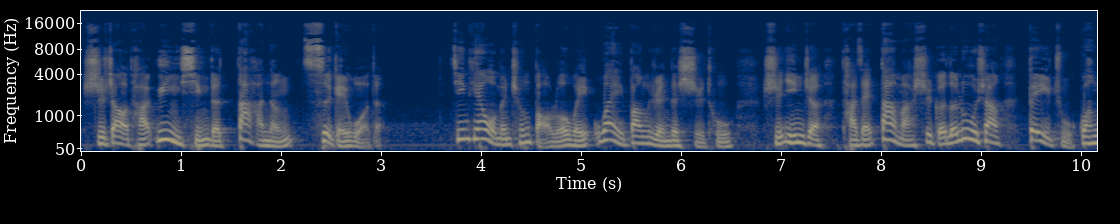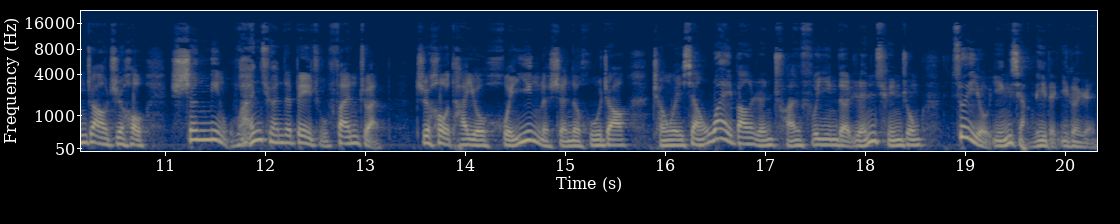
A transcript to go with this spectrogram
是照他运行的大能赐给我的。”今天我们称保罗为外邦人的使徒，是因着他在大马士革的路上被主光照之后，生命完全的被主翻转。之后，他又回应了神的呼召，成为向外邦人传福音的人群中最有影响力的一个人。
